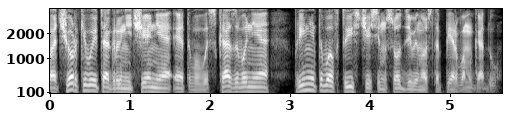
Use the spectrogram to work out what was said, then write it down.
подчеркивает ограничения этого высказывания, принятого в 1791 году.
